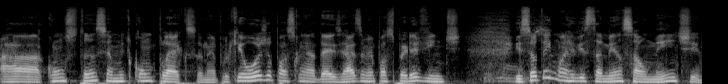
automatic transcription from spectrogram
a constância é muito complexa, né? Porque hoje eu posso ganhar 10 reais, amanhã eu posso perder 20. Verdade. E se eu tenho uma revista mensalmente,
